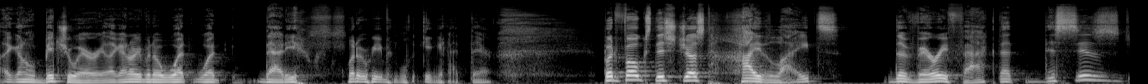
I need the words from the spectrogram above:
like an obituary. Like I don't even know what what that what are we even looking at there? But folks, this just highlights the very fact that this is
